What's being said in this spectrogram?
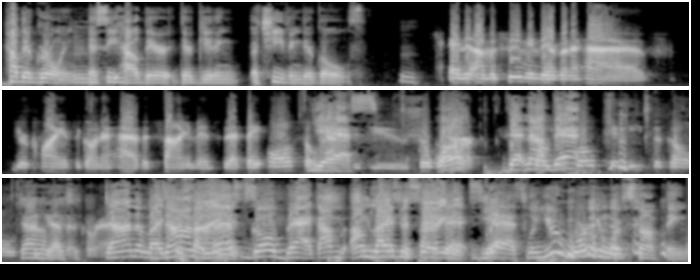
how they're growing and see how they're, they're getting, achieving their goals. And I'm assuming they're going to have your clients are going to have assignments that they also Yes. have to do the work. Oh, that now so that you both can meet the goals Donna together, likes it. correct? Donna likes Donna, assignments. let's go back. I'm, I'm She glad likes you said that. assignments, yeah. Yes, when you're working with something,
